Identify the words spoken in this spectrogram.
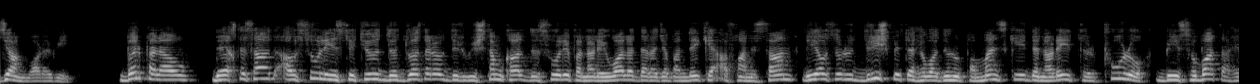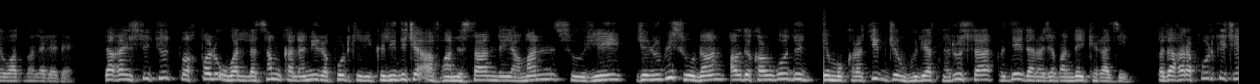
زیان واړوي بل پلو د اقتصاد او سولې انسټیټیوټ د 2023م کال د سولې په نړیواله درجه بندۍ کې افغانستان د 123 هیوادونو په منځ کې د نړۍ تر ټولو بې ثباته هیواد بللی دی دغه انسټیټیوټ په خپل ولسم کلنی راپور کې لیکلي دي چې افغانستان د یمن، سوریې، جنوبي سودان او د کانګو د دیموکراتیک جمهوریت نه وروسته په دې درجه بندۍ کې راځي. په دغه راپور کې چې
